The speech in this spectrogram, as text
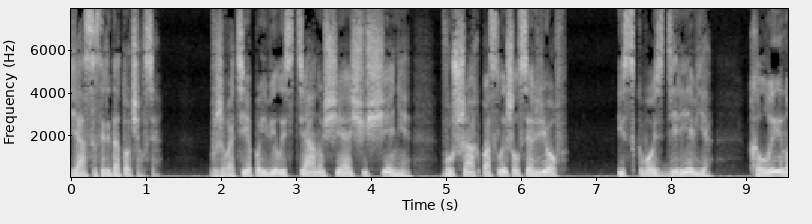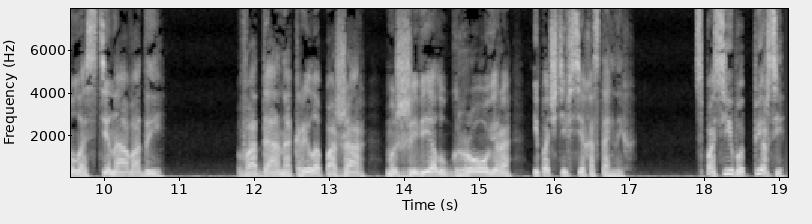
Я сосредоточился. В животе появилось тянущее ощущение, в ушах послышался рев, и сквозь деревья — хлынула стена воды. Вода накрыла пожар, можжевелу, Гроувера и почти всех остальных. «Спасибо, Перси!»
